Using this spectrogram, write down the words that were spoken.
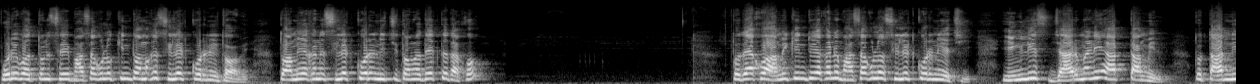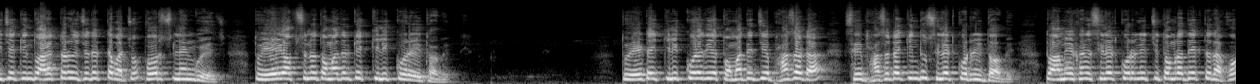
পরিবর্তন, সেই ভাষাগুলো কিন্তু আমাকে সিলেক্ট করে নিতে হবে। তো আমি এখানে সিলেক্ট করে নিচ্ছি, তোমরা দেখতে থাকো। তো দেখো, আমি কিন্তু এখানে ভাষাগুলো সিলেক্ট করে নিয়েছি। ইংলিশ, জার্মানি আর তামিল। তো তার নিচে কিন্তু আরেকটা রয়েছে, দেখতে পাচ্ছ? ফোর্স ল্যাঙ্গুয়েজ তো এই অপশনে তোমাদেরকে ক্লিক করে দিতে হবে। তো এটাই ক্লিক করে দিয়ে তোমাদের যে ভাষাটা, সেই ভাষাটা কিন্তু সিলেক্ট করে নিতে হবে। তো আমি এখানে সিলেক্ট করে নিচ্ছি, তোমরা দেখতে থাকো।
